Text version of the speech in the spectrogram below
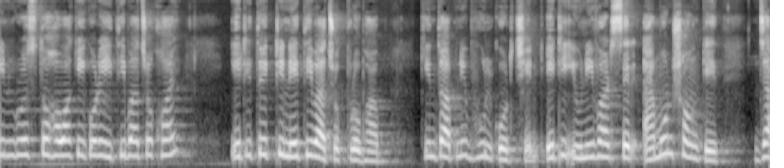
ঋণগ্রস্ত হওয়া কী করে ইতিবাচক হয়? এটি তো একটি নেতিবাচক প্রভাব। কিন্তু আপনি ভুল করছেন। এটি ইউনিভার্সের এমন সংকেত যা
